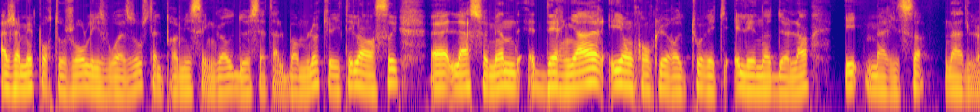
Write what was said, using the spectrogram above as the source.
À jamais pour toujours les oiseaux. C'était le premier single de cet album-là qui a été lancé euh, la semaine dernière et on conclura le tout avec Elena Delan et Marissa Nadler.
